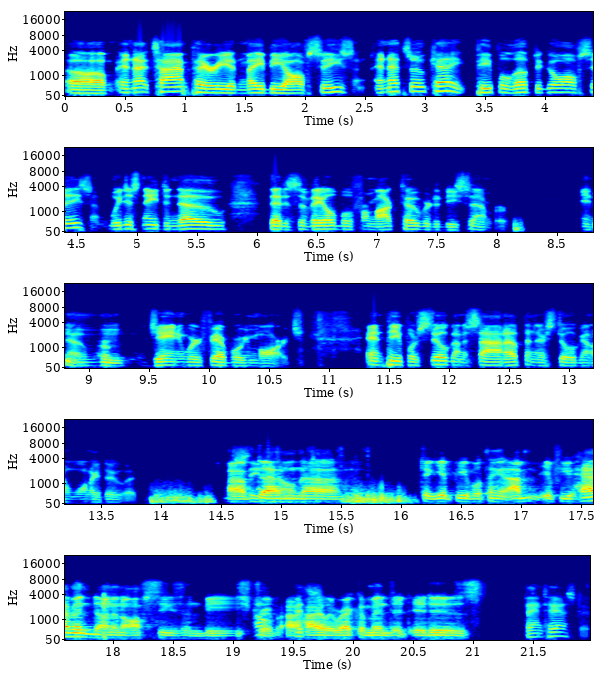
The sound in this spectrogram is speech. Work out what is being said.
um, and that time period may be off season, and that's okay. People love to go off season. We just need to know that it's available from October to December, you know, mm-hmm. January, February, March, and people are still going to sign up and they're still going to want to do it. I've done to get people thinking. I'm, if you haven't done an off-season beach trip, oh, I highly recommend it. It is fantastic.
